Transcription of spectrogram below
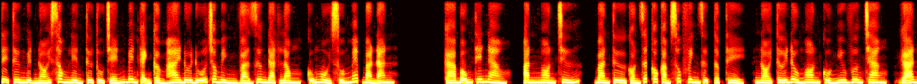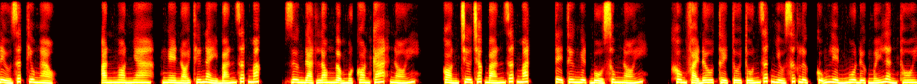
Tệ Tư Nguyệt nói xong liền từ tủ chén bên cạnh cầm hai đôi đũa cho mình và Dương Đạt Long cũng ngồi xuống mép bàn ăn. Cá bỗng thế nào, ăn ngon chứ, bàn từ còn rất có cảm xúc vinh dự tập thể, nói tới đầu ngon của Ngưu Vương Trang, gã đều rất kiêu ngạo. Ăn ngon nha, nghe nói thứ này bán rất mắc. Dương Đạt Long ngậm một con cá, nói. Còn chưa chắc bán rất mắc. Tệ Tư Nguyệt bổ sung nói. Không phải đâu thầy tôi tốn rất nhiều sức lực cũng liền mua được mấy lần thôi.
